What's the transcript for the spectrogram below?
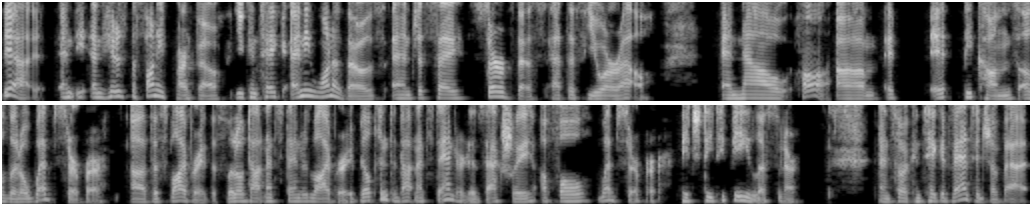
yeah, and and here's the funny part though. You can take any one of those and just say serve this at this URL, and now Huh. um, it it becomes a little web server. Uh, this library, this little .NET Standard library, built into .NET Standard, is actually a full web server, HTTP listener. And so it can take advantage of that.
